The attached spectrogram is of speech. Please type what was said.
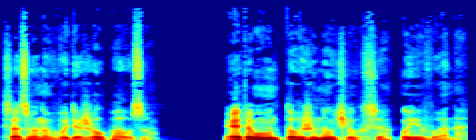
Сазонов выдержал паузу. Этому он тоже научился у Ивана.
